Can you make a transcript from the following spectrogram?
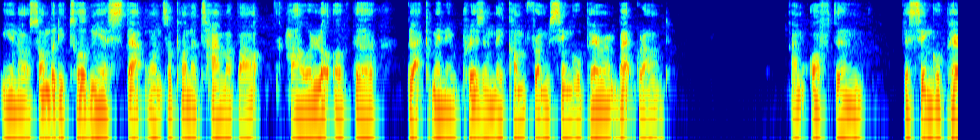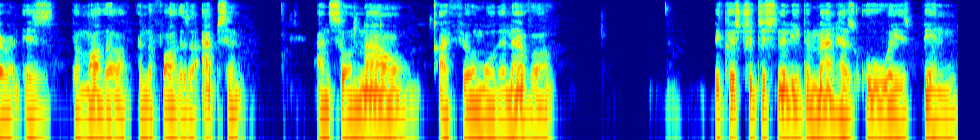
You know, somebody told me a stat once upon a time about how a lot of the black men in prison they come from single parent background, and often the single parent is the mother and the fathers are absent. And so now I feel more than ever because traditionally the man has always been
